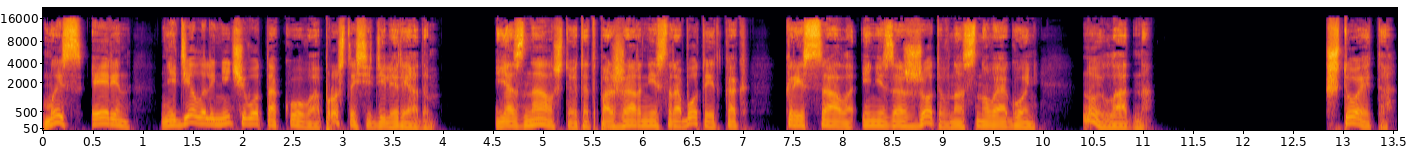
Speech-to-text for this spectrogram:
Мы с Эрин не делали ничего такого, а просто сидели рядом. Я знал, что этот пожар не сработает, как кресало, и не зажжет в нас новый огонь. Ну и ладно. «Что это?»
